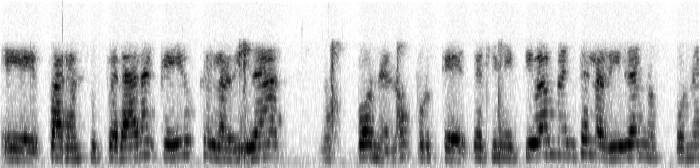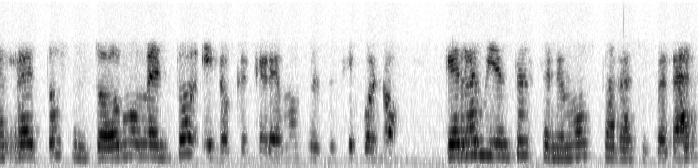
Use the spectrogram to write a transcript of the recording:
eh, para superar aquello que la vida nos pone, ¿no? Porque definitivamente la vida nos pone retos en todo momento y lo que queremos es decir, bueno, ¿qué herramientas tenemos para superar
